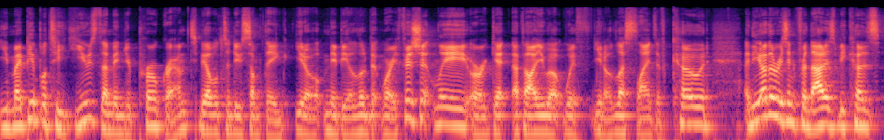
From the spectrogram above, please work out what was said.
you might be able to use them in your program to be able to do something, you know, maybe a little bit more efficiently or get a value out with, you know, less lines of code. And the other reason for that is because,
